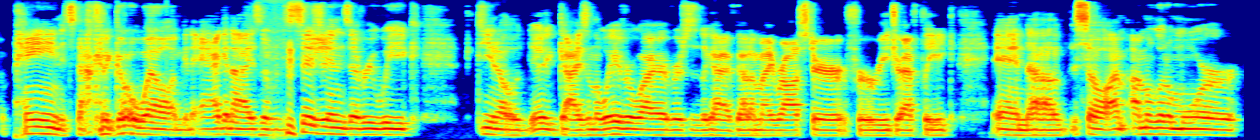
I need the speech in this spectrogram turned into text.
a, pain. It's not going to go well. I'm going to agonize over decisions every week. You know, guys on the waiver wire versus the guy I've got on my roster for a redraft league, and uh, so I'm I'm a little more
